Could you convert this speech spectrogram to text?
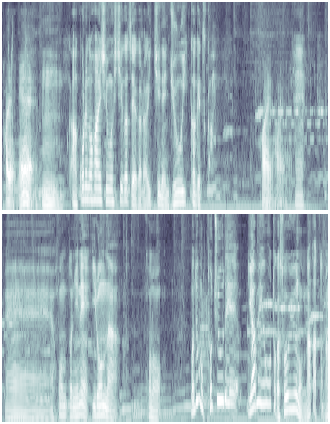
早いね。うん。あ、これの配信は7月やから1年11ヶ月か。はいはい。ね。えー、本当にね、いろんな、この、まあ、でも途中でやめようとかそういうのなかったな。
